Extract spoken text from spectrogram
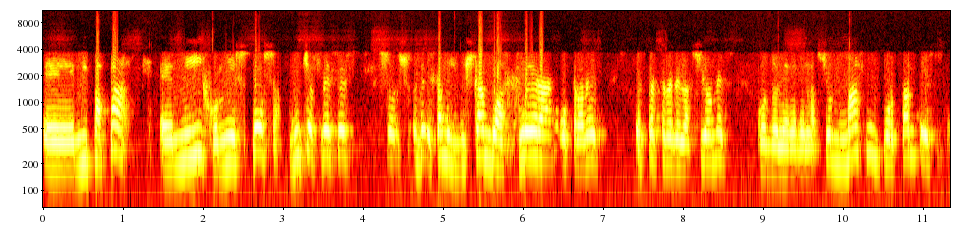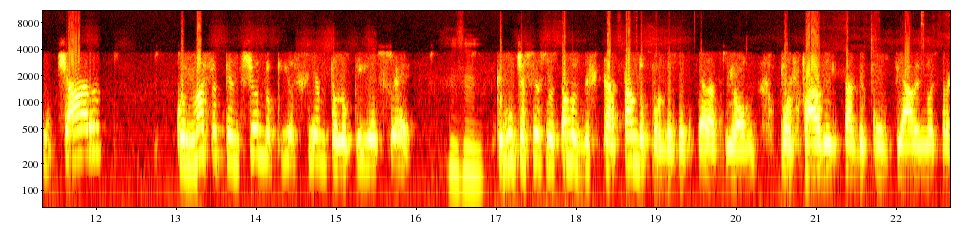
eh, mi papá, eh, mi hijo, mi esposa. Muchas veces estamos buscando afuera otra vez estas revelaciones cuando la revelación más importante es escuchar con más atención lo que yo siento, lo que yo sé. Que muchas veces lo estamos descartando por desesperación, por falta de confiar en nuestra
